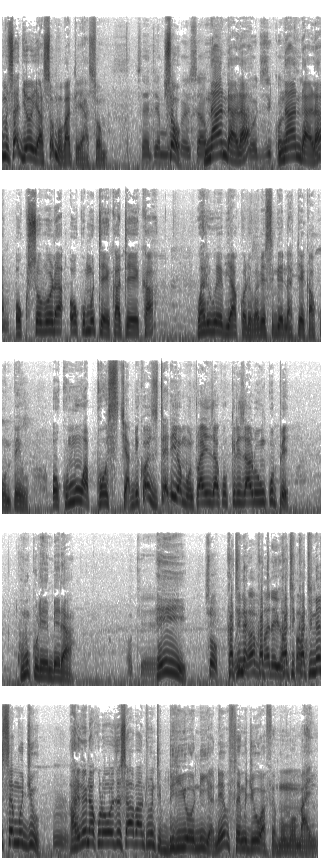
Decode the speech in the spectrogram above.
omusajja oyo yasoma oba teyasoma so nandala nandala okusobola okumuteekateeka. Waliwo ebyakolebwa byesigenda teeka ku mpewo okumuwa posture because teriyo omuntu ayinza kukkiriza lunkupe kumukulembera. Okay. Hey, So, kati ne- kati semuju aligenda kulowoozesa abantu nti biliyoniya naye semuju waffe mumumanyi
